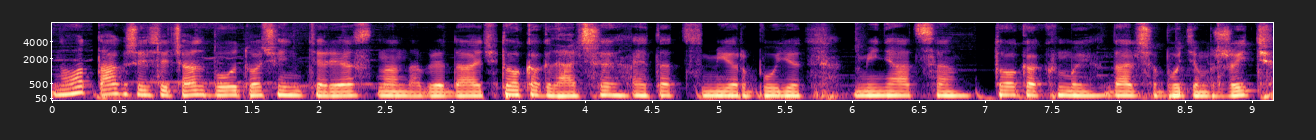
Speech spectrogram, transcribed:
Но также сейчас будет очень интересно наблюдать то, как дальше этот мир будет меняться, то, как мы дальше будем жить,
